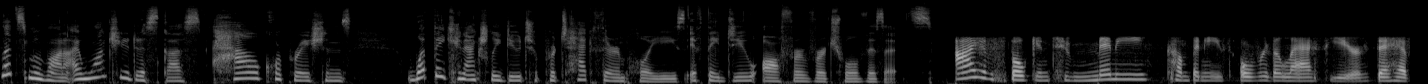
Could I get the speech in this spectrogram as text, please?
Let's move on. I want you to discuss how corporations what they can actually do to protect their employees if they do offer virtual visits. I have spoken to many companies over the last year that have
